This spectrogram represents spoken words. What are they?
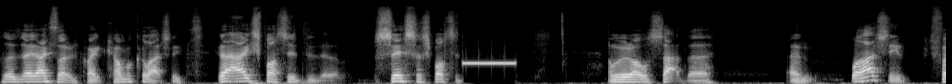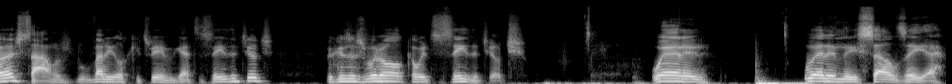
I I thought it was quite comical actually. I spotted uh, sis, I spotted, and we were all sat there. And well, actually, first time I was very lucky to even get to see the judge because as we're all going to see the judge, we're in we're in these cells here,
